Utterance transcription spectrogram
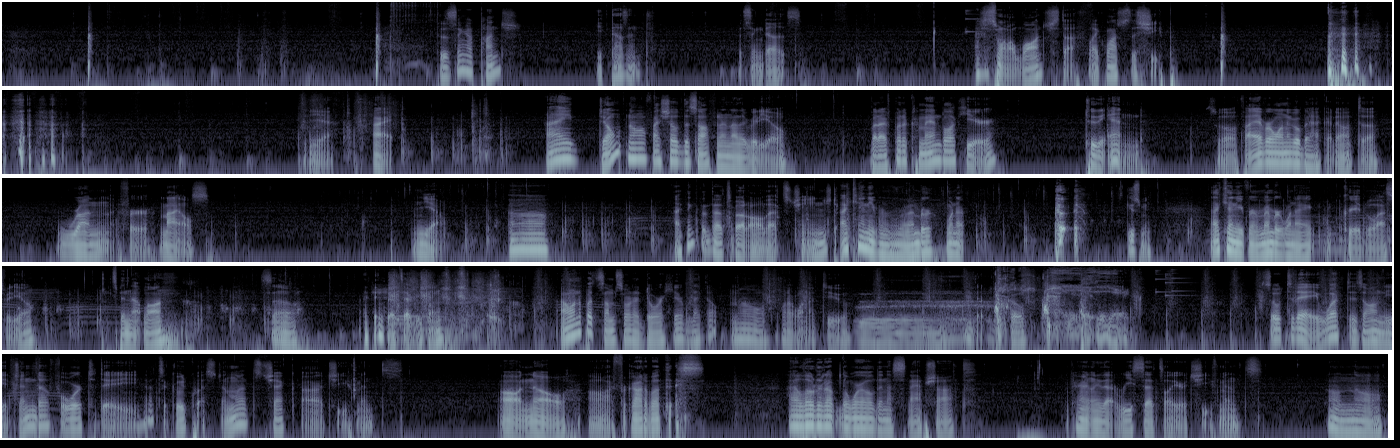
Does this thing have punch? It doesn't. This thing does. I just want to launch stuff. Like, watch the sheep. yeah. Alright. I don't know if I showed this off in another video, but I've put a command block here to the end. So if I ever want to go back, I don't have to run for miles. Yeah. Uh, I think that that's about all that's changed. I can't even remember when I. Excuse me. I can't even remember when I created the last video. It's been that long. So, I think that's everything. I want to put some sort of door here, but I don't know what I want to do. There we go. So today, what is on the agenda for today? That's a good question. Let's check our achievements. Oh no. Oh, I forgot about this. I loaded up the world in a snapshot. Apparently that resets all your achievements. Oh no.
